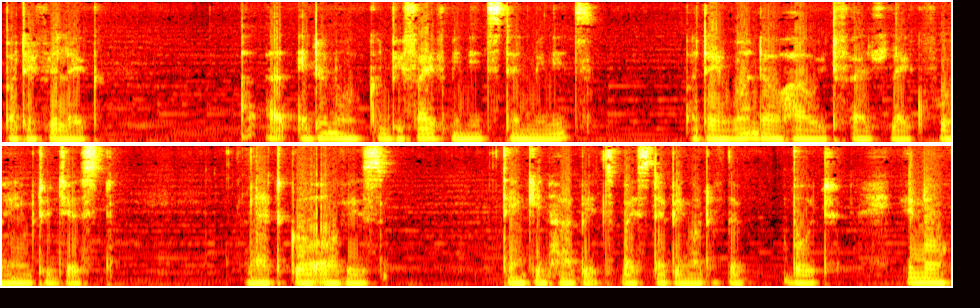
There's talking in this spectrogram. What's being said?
but I feel like, I, I don't know, could be five minutes, ten minutes, but I wonder how it felt like for him to just let go of his thinking habits by stepping out of the boat. You know,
